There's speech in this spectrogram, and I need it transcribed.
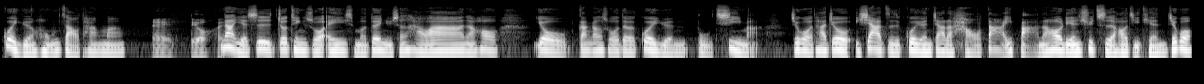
桂圆红枣汤吗？哎、对，嘿那也是就听说，哎、什么对女生好啊，然后又刚刚说的桂圆补气嘛，结果他就一下子桂圆加了好大一把，然后连续吃了好几天，结果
